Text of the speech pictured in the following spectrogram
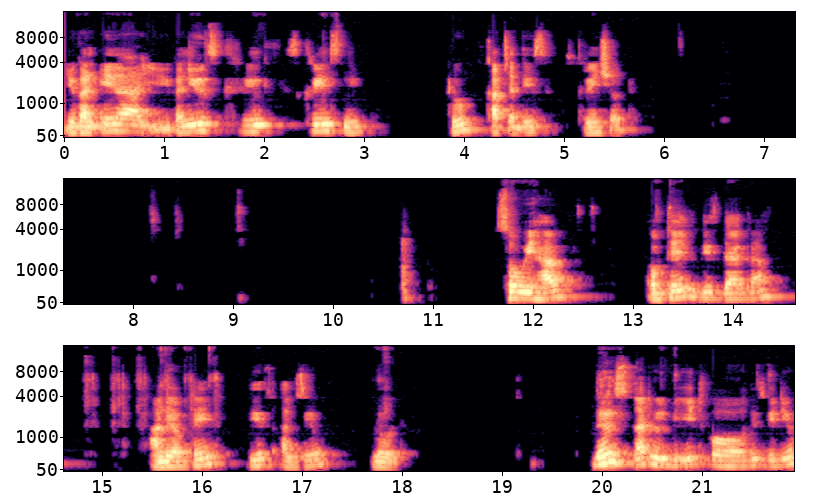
you can either you can use screen screen snip to capture this screenshot. So we have obtained this diagram and we obtain this axial load. Thus, that will be it for this video.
